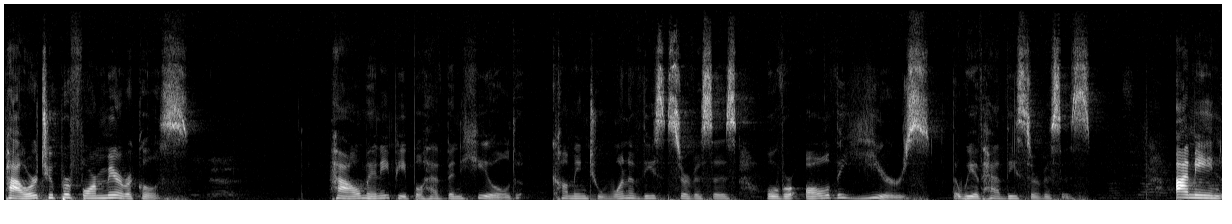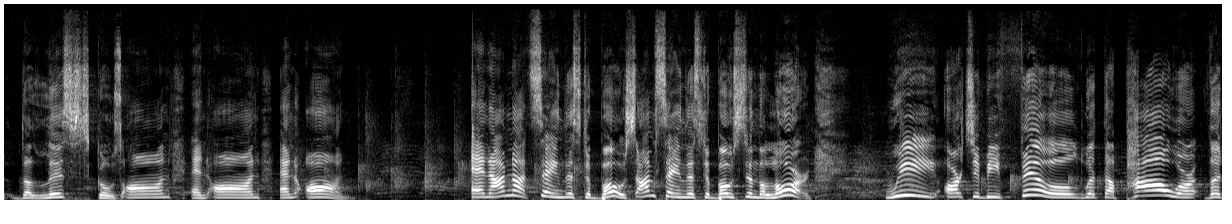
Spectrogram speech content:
power to perform miracles. How many people have been healed coming to one of these services over all the years that we have had these services? I mean, the list goes on and on and on. And I'm not saying this to boast, I'm saying this to boast in the Lord. We are to be filled with the power, the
